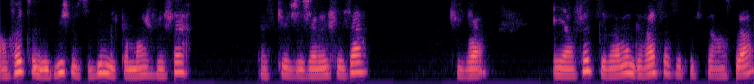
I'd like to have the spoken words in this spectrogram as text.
en fait, au début, je me suis dit, mais comment je vais faire? Parce que j'ai jamais fait ça, tu vois. Et en fait, c'est vraiment grâce à cette expérience-là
